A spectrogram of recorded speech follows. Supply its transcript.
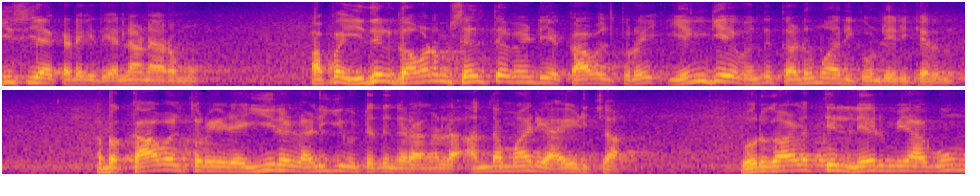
ஈஸியாக கிடைக்குது எல்லா நேரமும். அப்போ இதில் கவனம் செலுத்த வேண்டிய காவல்துறை எங்கே வந்து தடுமாறி கொண்டு இருக்கிறது அப்போ காவல்துறையுடைய ஈரல் அழுகி விட்டதுங்கிறாங்கல்ல அந்த மாதிரி ஆயிடுச்சா? ஒரு காலத்தில் நேர்மையாகவும்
